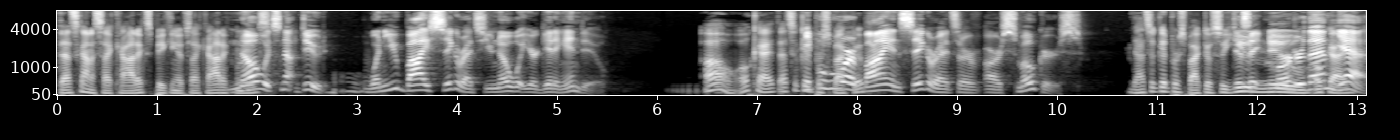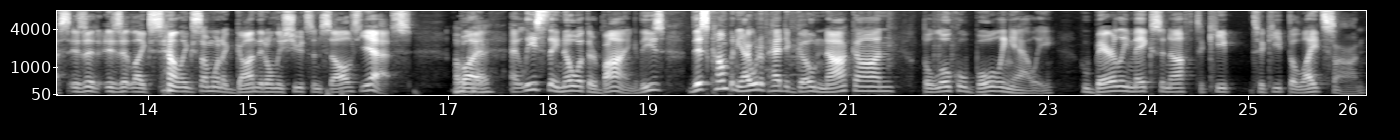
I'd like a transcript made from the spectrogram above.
that's kind of psychotic. Speaking of psychotic, No, moves. it's not. Dude, when you buy cigarettes, you know what you're getting into. oh okay, that's a good People who are buying cigarettes are, are smokers. That's a good perspective. So you Does it knew, murder them? okay. Yes. Is it is it like selling someone a gun that only shoots themselves? Yes. But at least they know what they're buying. These this company, I would have had to go knock on the local bowling alley who barely makes enough to keep to keep the lights on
